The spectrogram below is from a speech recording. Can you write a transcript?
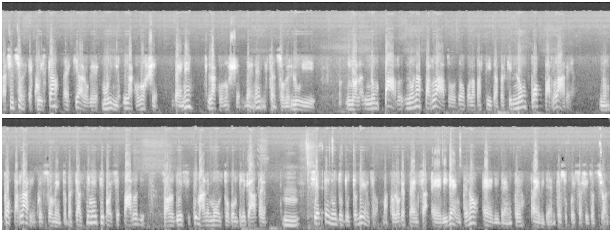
La situazione è questa, è chiaro che Mourinho la conosce bene, la conosce bene, nel senso che lui non, non, parla, non ha parlato dopo la partita perché non può parlare, non può parlare in questo momento perché altrimenti poi si parla di sono due settimane molto complicate mm. si è tenuto tutto dentro, ma quello che pensa è evidente, no? È evidente, è evidente su questa situazione.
